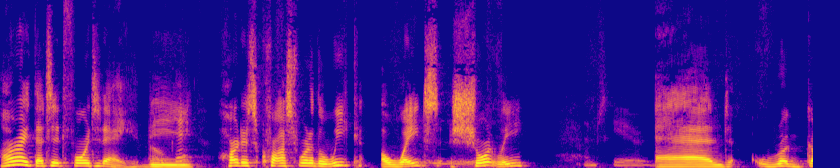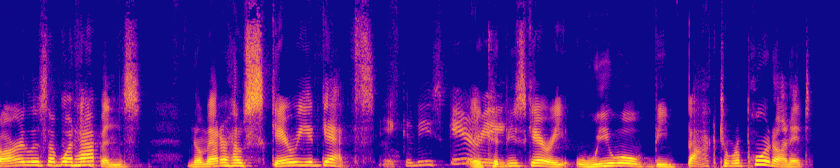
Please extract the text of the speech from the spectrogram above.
All right, that's it for today. The okay. hardest crossword of the week awaits shortly. I'm scared. And regardless of what happens, no matter how scary it gets, it could be scary. It could be scary. We will be back to report on it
